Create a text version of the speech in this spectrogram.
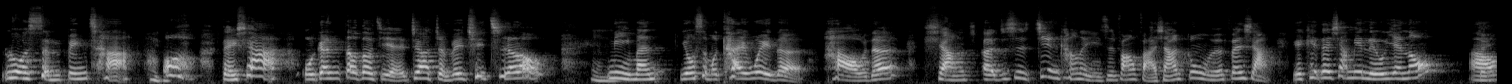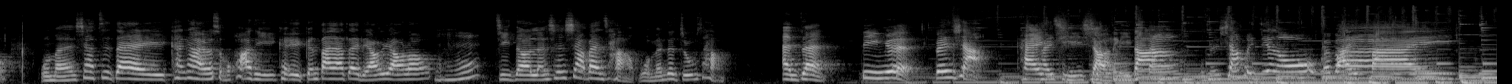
洛神冰茶，哦，等一下我跟豆豆姐就要准备去吃喽。你们有什么开胃的好的想呃，就是健康的饮食方法，想要跟我们分享，也可以在下面留言哦。好，我们下次再看看还有什么话题可以跟大家再聊一聊喽。嗯，记得人生下半场，我们的主场，按赞、订阅、分享、开启小铃铛，我们下回见哦，拜拜拜。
